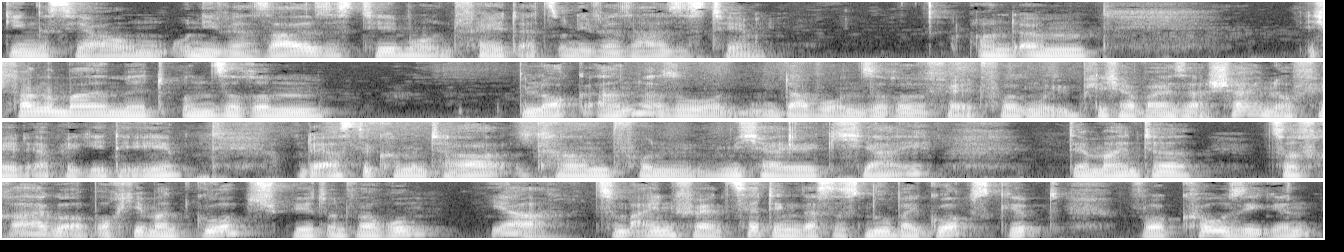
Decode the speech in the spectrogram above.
ging es ja um Universalsysteme und Fate als Universalsystem. Und ähm, ich fange mal mit unserem Blog an, also da, wo unsere Feldfolgen üblicherweise erscheinen, auf feldrpg.de. Und der erste Kommentar kam von Michael Chiai, der meinte, zur Frage, ob auch jemand GURPS spielt und warum, ja, zum einen für ein Setting, das es nur bei GURPS gibt, Vorkosigen,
